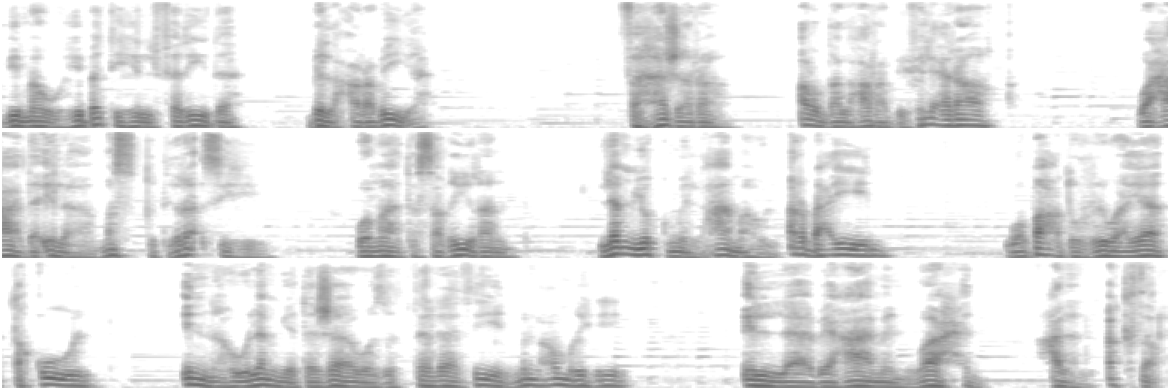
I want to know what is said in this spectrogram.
بموهبته الفريدة بالعربية. فهجر أرض العرب في العراق وعاد إلى مسقط رأسه ومات صغيرا لم يكمل عامه الأربعين. وبعض الروايات تقول إنه لم يتجاوز الثلاثين من عمره إلا بعام واحد على الأكثر.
